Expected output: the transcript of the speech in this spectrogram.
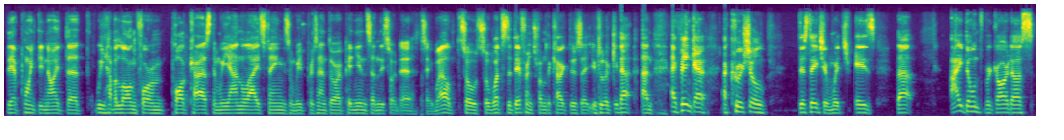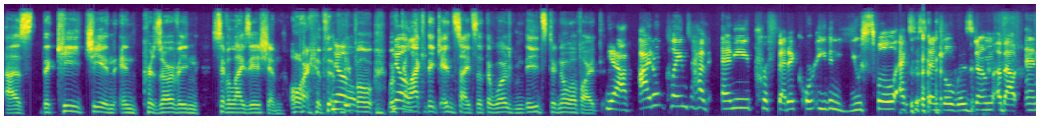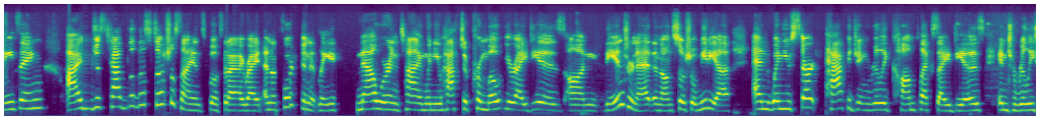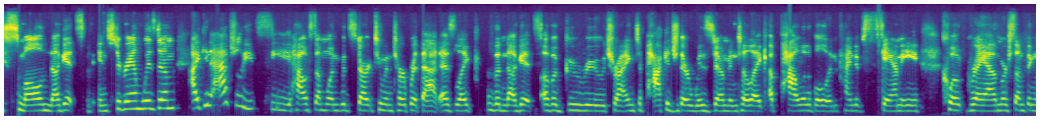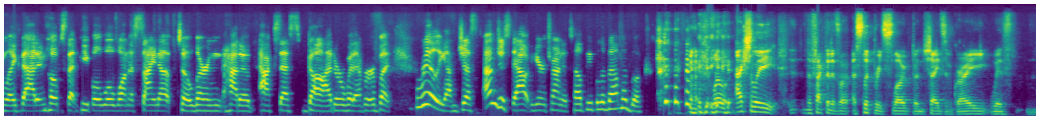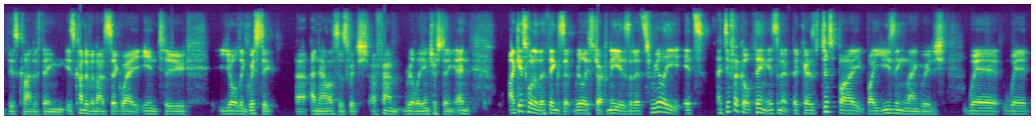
they're pointing out that we have a long form podcast and we analyze things and we present our opinions and they sort of say well so so what's the difference from the characters that you're looking at? And i think a, a crucial distinction which is that i don't regard us as the key chain in preserving civilization or the no, people with no. galactic insights that the world needs to know about. Yeah, I don't claim to have any prophetic or even useful existential wisdom about anything. I just have the, the social science books that I write. And unfortunately, now we're in a time when you have to promote your ideas on the internet and on social media. And when you start packaging really complex ideas into really small nuggets of Instagram wisdom, I can actually see how someone would start to interpret that as like the nuggets of a guru trying to package their wisdom into like a palatable and kind of scammy quote gram or something like that in hopes that people will want to sign up to learn how to access access God or whatever. But really, I'm just I'm just out here trying to tell people about my book. well, actually, the fact that it's a, a slippery slope and shades of grey with this kind of thing is kind of a nice segue into your linguistic uh, analysis, which I found really interesting. And I guess one of the things that really struck me is that it's really it's a difficult thing, isn't it? Because just by by using language where where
